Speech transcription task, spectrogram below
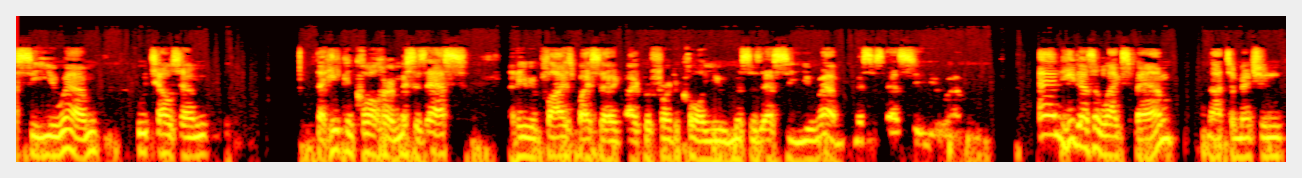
SCUM, who tells him that he can call her Mrs. S, and he replies by saying, I prefer to call you Mrs. SCUM, Mrs. SCUM. And he doesn't like spam, not to mention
